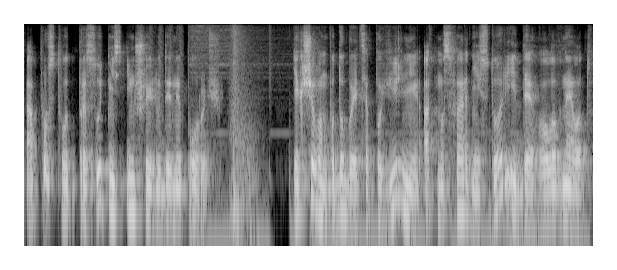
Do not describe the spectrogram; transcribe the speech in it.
а просто от присутність іншої людини поруч. Якщо вам подобаються повільні атмосферні історії, де головне от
